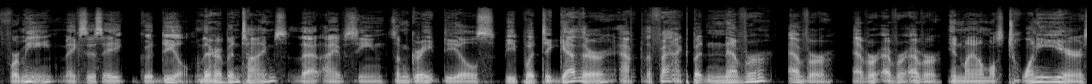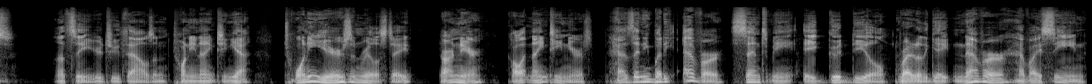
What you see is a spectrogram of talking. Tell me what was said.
For me, makes this a good deal. There have been times that I have seen some great deals be put together after the fact, but never, ever, ever, ever, ever in my almost 20 years. Let's see, year 2000, 2019. Yeah. 20 years in real estate, darn near call it 19 years. Has anybody ever sent me a good deal right out of the gate? Never have I seen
